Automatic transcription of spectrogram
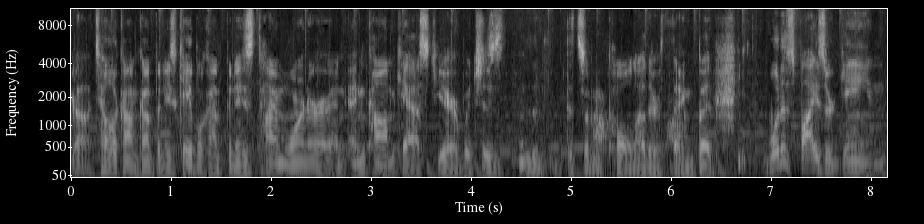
uh, telecom companies, cable companies, Time Warner and, and Comcast here, which is that's a whole other thing. But what does Pfizer gain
